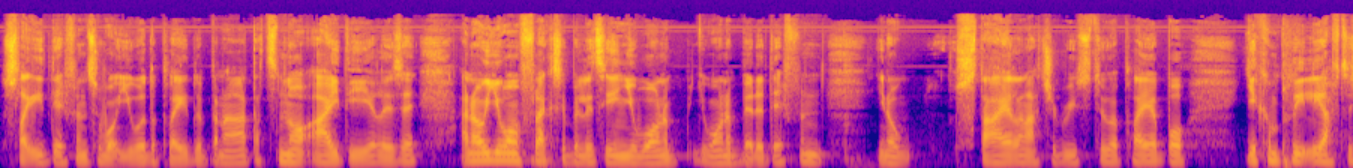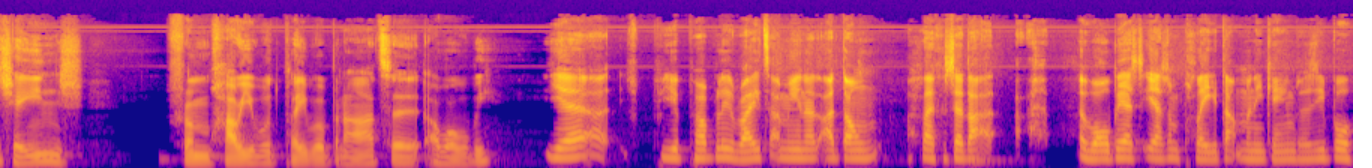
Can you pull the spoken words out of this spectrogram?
slightly different to what you would have played with Bernard. That's not ideal, is it? I know you want flexibility and you want a, you want a bit of different, you know, style and attributes to a player, but you completely have to change from how you would play with Bernard to Iwobi. Yeah, you're probably right. I mean, I, I don't, like I said, I, Iwobi he hasn't played that many games, has he? But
